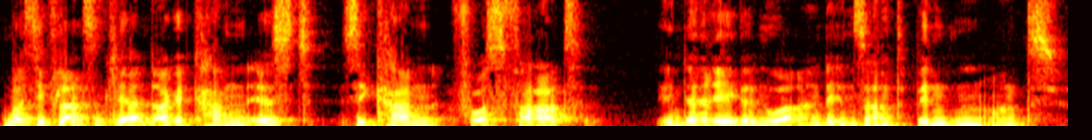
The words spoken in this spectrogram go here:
Und was die Pflanzenkläranlage kann, ist, sie kann Phosphat in der Regel nur an den Sand binden und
